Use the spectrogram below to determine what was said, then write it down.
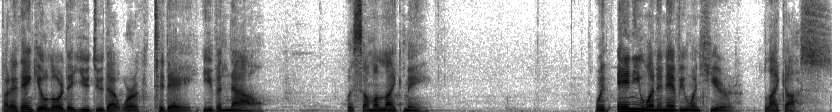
But I thank you, O Lord, that you do that work today, even now, with someone like me with anyone and everyone here like us.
